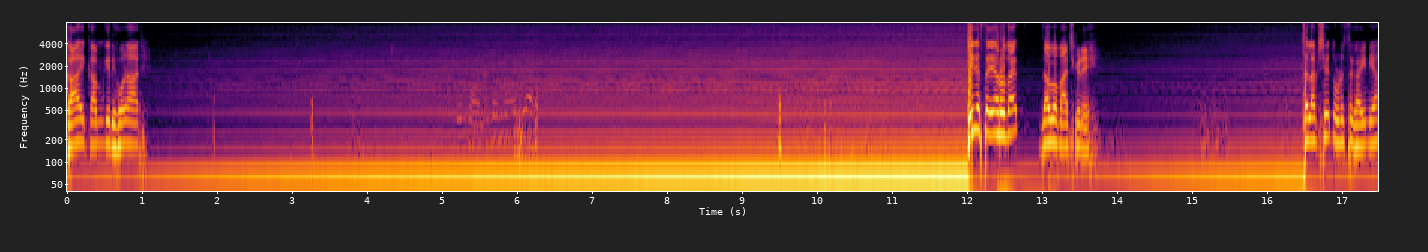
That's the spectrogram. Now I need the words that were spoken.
काय कामगिरी होणार? तेजस तयार होत आहेत जाऊ मॅचकडे चला अक्षय थोडस घाईन या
